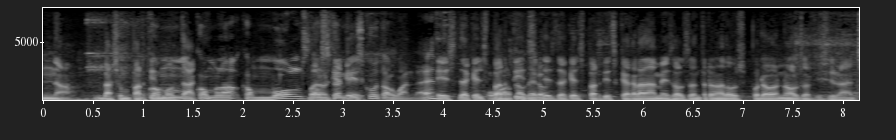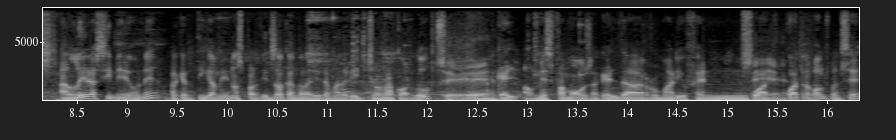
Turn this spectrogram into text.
No, va ser un partit Com, molt tàctic. com, la, com molts Bueno, dels és que hem viscut al Wanda, eh? És d'aquells partits, és d'aquells partits que agrada més als entrenadors, però no als aficionats. En l'era Simeone, perquè antigament els partits del Camp de l'Atlètic de Madrid, jo els recordo, Sí. aquell, el més famós, aquell de Romario fent Sí. quatre, quatre gols, van ser?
